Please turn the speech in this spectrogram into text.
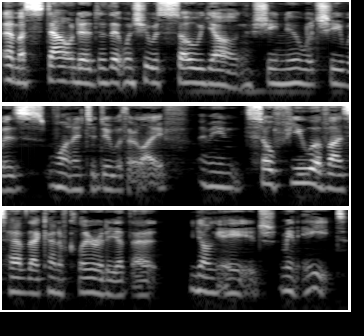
am astounded that when she was so young, she knew what she was wanted to do with her life. I mean, so few of us have that kind of clarity at that young age. I mean, 8.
